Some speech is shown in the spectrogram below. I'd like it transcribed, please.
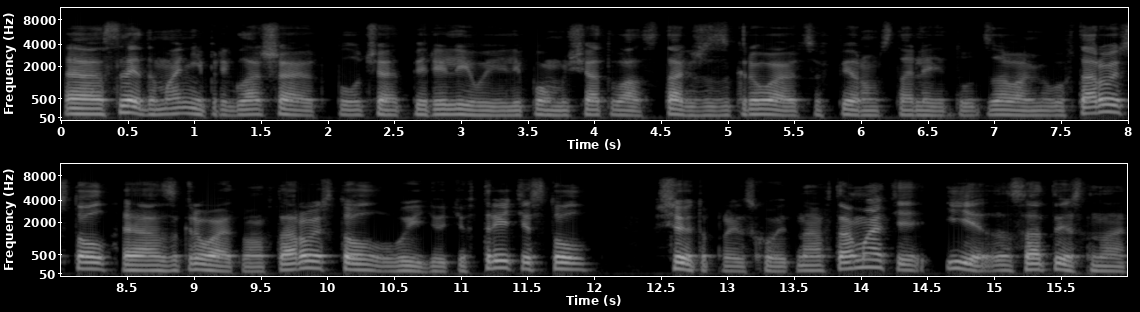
Э, следом они приглашают, получают переливы или помощь от вас. Также закрываются в первом столе, идут за вами во второй стол. Э, закрывают вам второй стол, вы идете в третий стол. Все это происходит на автомате и, соответственно,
